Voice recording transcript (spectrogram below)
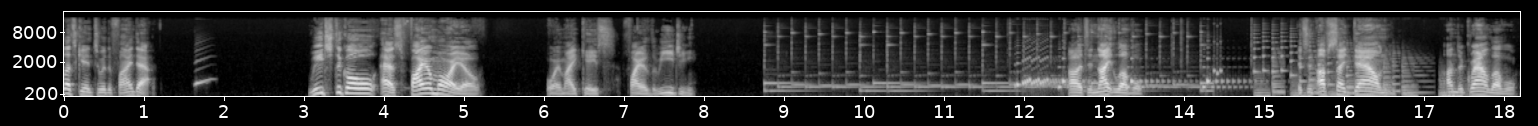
Let's get into it to find out. Reach the goal as Fire Mario, or in my case, Fire Luigi. Oh, it's a night level. It's an upside down underground level.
